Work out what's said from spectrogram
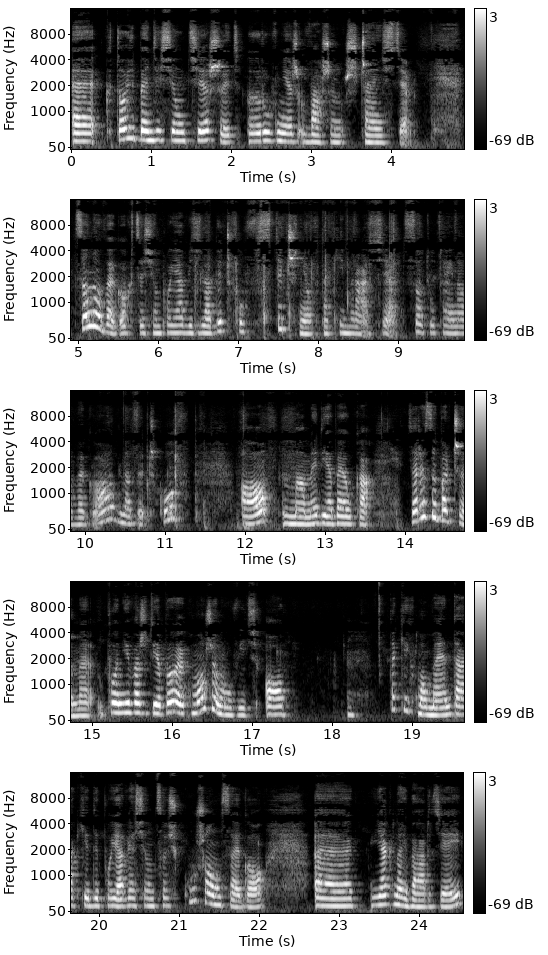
E, ktoś będzie się cieszyć również Waszym szczęściem. Co nowego chce się pojawić dla byczków w styczniu w takim razie? Co tutaj nowego dla byczków? O, mamy diabełka. Zaraz zobaczymy, ponieważ diabełek może mówić o takich momentach, kiedy pojawia się coś kuszącego, e, jak najbardziej,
